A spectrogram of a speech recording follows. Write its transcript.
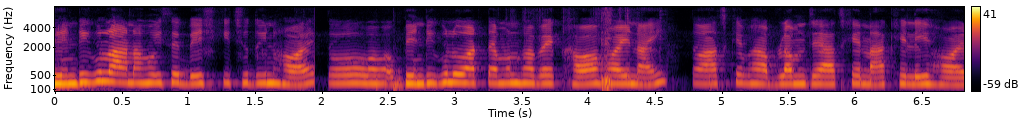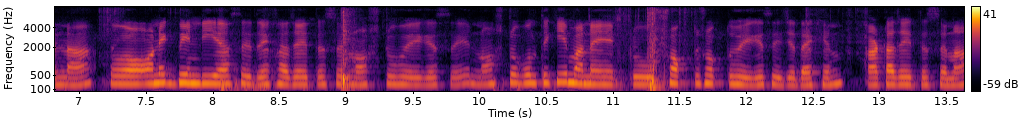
ভেন্ডিগুলো আনা হয়েছে বেশ কিছুদিন হয়। তো ভেন্ডিগুলো আর তেমন ভাবে খাওয়া হয় নাই। তো আজকে ভাবলাম যে আজকে না খেলেই হয় না। তো অনেক ভেন্ডি আছে, দেখা যাইতেছে নষ্ট হয়ে গেছে। নষ্ট বলতে কি মানে একটু শক্ত শক্ত হয়ে গেছে যে দেখেন, কাটা যাইতেছে না।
